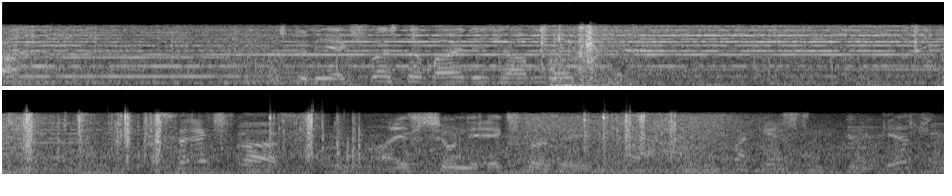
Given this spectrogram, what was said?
Da. Hast du die Extras dabei, die ich haben wollte? Was für Extras? Weiß schon, die Extras eben. Vergessen. Vergessen?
